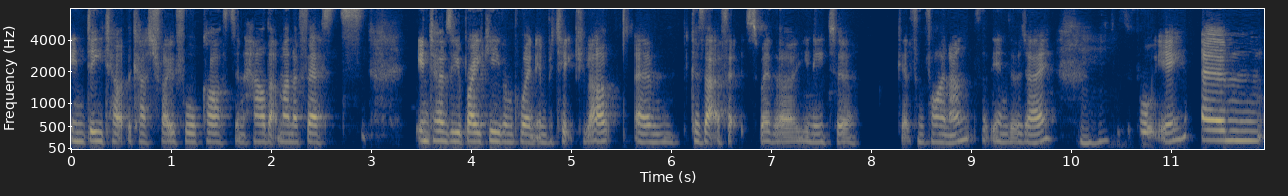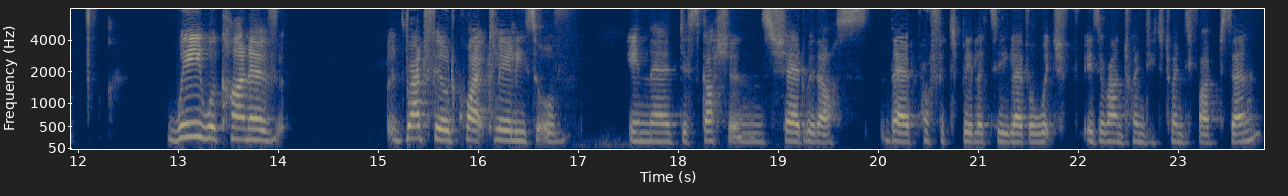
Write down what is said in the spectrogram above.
in detail at the cash flow forecast and how that manifests in terms of your break even point in particular um, because that affects whether you need to get some finance at the end of the day mm-hmm. to support you. Um, we were kind of Radfield quite clearly sort of in their discussions shared with us their profitability level, which is around 20 to 25 percent.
